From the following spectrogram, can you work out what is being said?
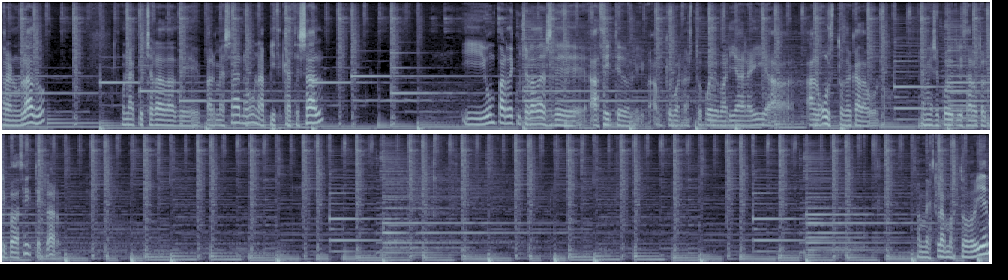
granulado, una cucharada de parmesano, una pizca de sal y un par de cucharadas de aceite de oliva, aunque bueno, esto puede variar ahí al gusto de cada uno. También se puede utilizar otro tipo de aceite, claro. Lo mezclamos todo bien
